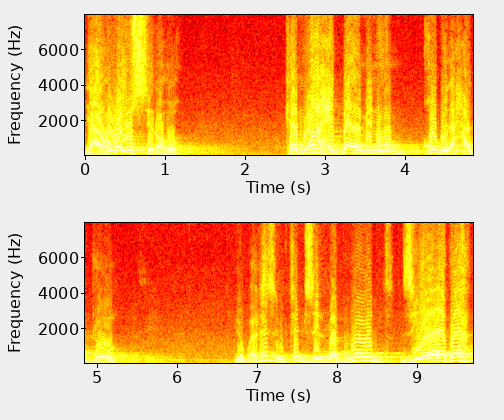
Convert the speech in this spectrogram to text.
يعني هو يسر اهو. كم واحد بقى منهم قبل حجه؟ يبقى لازم تبذل مجهود زيادة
